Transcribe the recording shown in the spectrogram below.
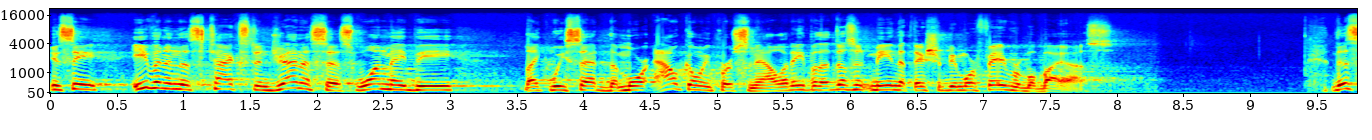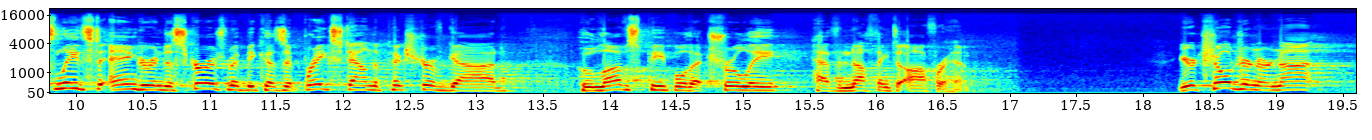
You see, even in this text in Genesis, one may be like we said, the more outgoing personality, but that doesn't mean that they should be more favorable by us. This leads to anger and discouragement because it breaks down the picture of God who loves people that truly have nothing to offer him. Your children are not,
